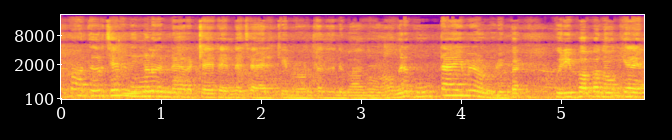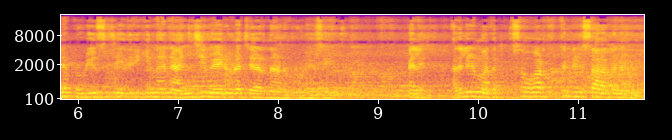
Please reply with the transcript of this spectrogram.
അപ്പോൾ തീർച്ചയായിട്ടും നിങ്ങളും ഇൻഡയറക്റ്റായിട്ട് എന്റെ ചാരിറ്റി പ്രവർത്തനത്തിന്റെ ഭാഗമാകും അങ്ങനെ കൂട്ടായ്മയോടുകൂടി ഇപ്പം കുരിപ്പാപ്പ നോക്കിയാൽ എന്നെ പ്രൊഡ്യൂസ് ചെയ്തിരിക്കുന്നതിന് അഞ്ച് പേരൂടെ ചേർന്നാണ് പ്രൊഡ്യൂസ് ചെയ്യുന്നത് അല്ലേ? അതിലൊരു മത സൗഹാർദ്ദത്തിന്റെ ഒരു സാധനമുണ്ട്.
